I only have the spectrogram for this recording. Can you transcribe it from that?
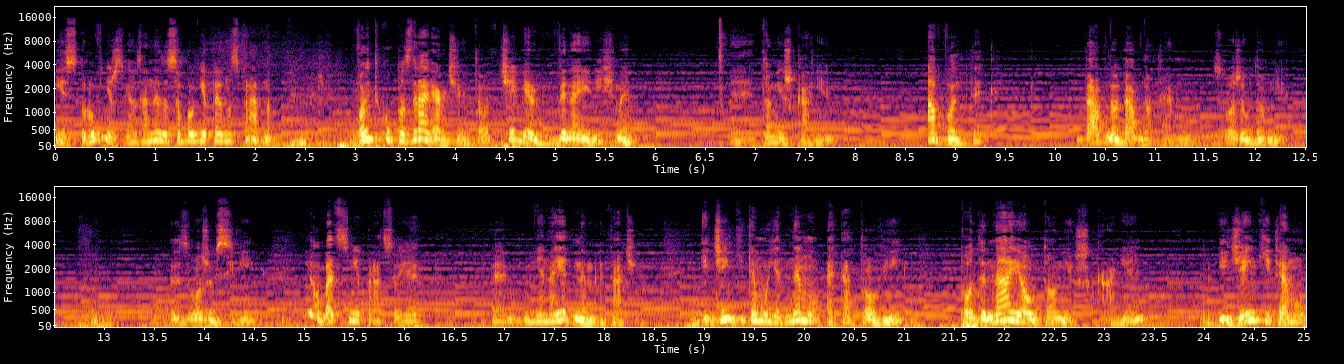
jest również związane z osobą niepełnosprawną. Wojtku, pozdrawiam Cię. To od Ciebie wynajęliśmy to mieszkanie, a Wojtek dawno, dawno temu złożył do mnie złożył CV i obecnie pracuje e, nie na jednym etacie. I dzięki temu jednemu etatowi podnają to mieszkanie i dzięki temu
